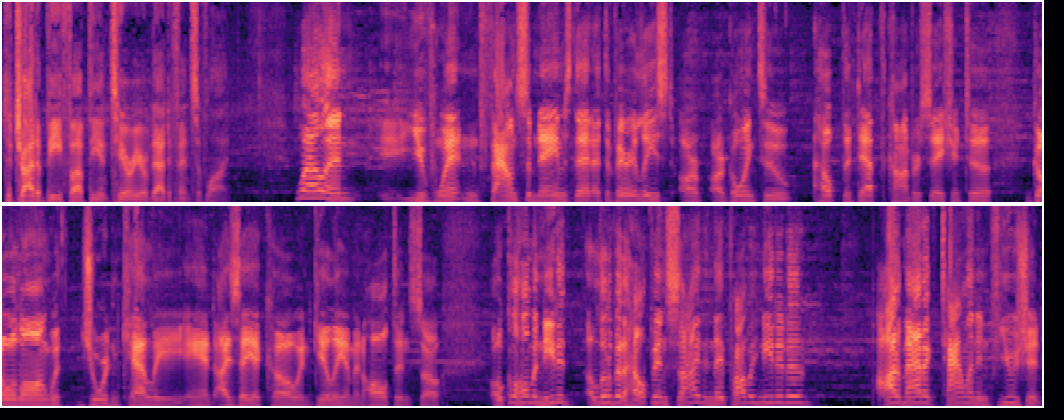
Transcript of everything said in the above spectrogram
to try to beef up the interior of that defensive line. Well, and you've went and found some names that at the very least are, are going to help the depth conversation to – go along with Jordan Kelly and Isaiah Coe and Gilliam and Halton. So Oklahoma needed a little bit of help inside, and they probably needed a automatic talent infusion.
